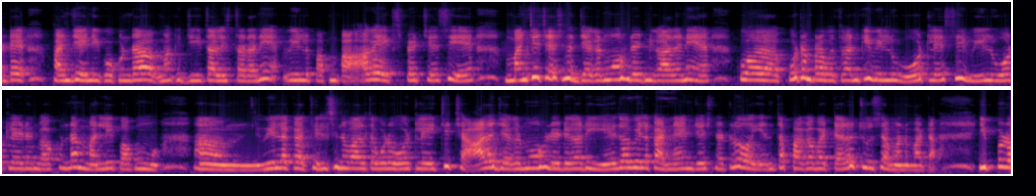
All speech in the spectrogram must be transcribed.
అంటే పని చేయనీకోకుండా మాకు జీతాలు ఇస్తాడని వీళ్ళు పాపం బాగా ఎక్స్పెక్ట్ చేసి మంచి చేసిన జగన్మోహన్ రెడ్డిని కాదని కూటమి ప్రభుత్వానికి వీళ్ళు ఓట్లేసి వీళ్ళు ఓట్లు వేయడం కాకుండా మళ్ళీ పాపం వీళ్ళకి తెలిసిన వాళ్ళతో కూడా ఓట్లు వేయించి చాలా జగన్మోహన్ రెడ్డి గారు ఏదో వీళ్ళకి అన్యాయం చేసినట్లు ఎంత పగబట్టారో చూసామన్నమాట. ఇప్పుడు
